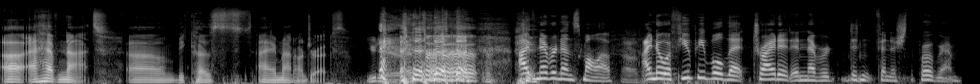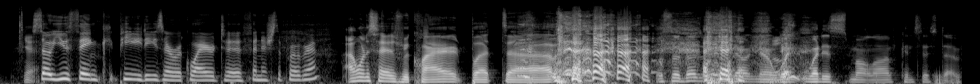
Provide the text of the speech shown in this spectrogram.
Uh, I have not, um, because I am not on drugs. you did right? I've never done Smolov. Oh, okay. I know a few people that tried it and never didn't finish the program. Yeah. So you think PEDs are required to finish the program? I want to say it's required, but uh, Well, so those of you who don't know, what, what does Smolov consist of?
